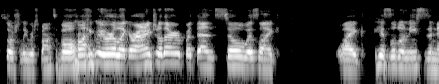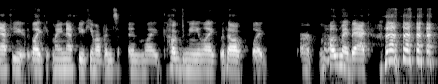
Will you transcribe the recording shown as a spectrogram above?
socially responsible. Like we were like around each other, but then still was like like his little nieces and nephew, like my nephew came up and and like hugged me like without like or hugged my back.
